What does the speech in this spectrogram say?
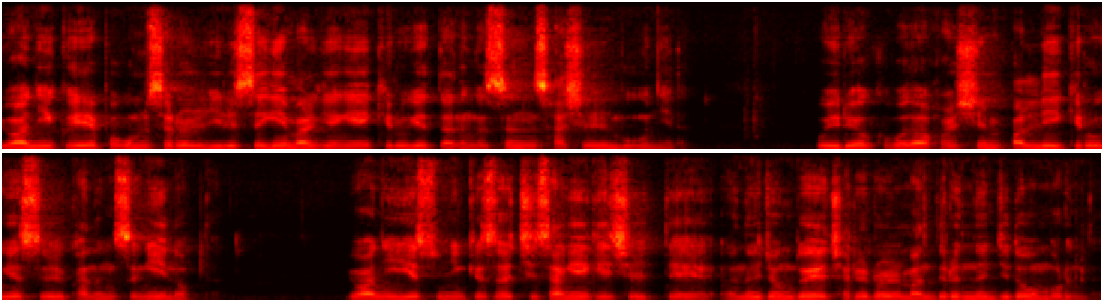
요한이 그의 복음서를 1세기 말경에 기록했다는 것은 사실 무근이다. 오히려 그보다 훨씬 빨리 기록했을 가능성이 높다. 요한이 예수님께서 지상에 계실 때 어느 정도의 자료를 만들었는지도 모른다.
